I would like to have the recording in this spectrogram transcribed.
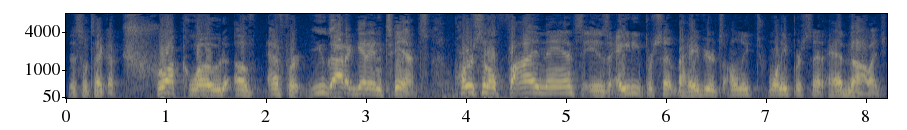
This will take a truckload of effort. You got to get intense. Personal finance is 80% behavior. It's only 20% head knowledge.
